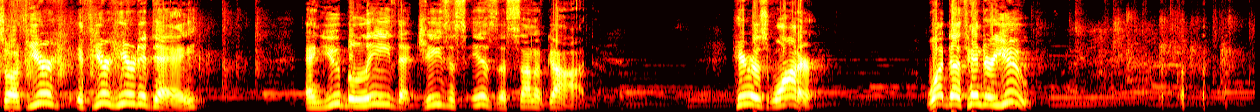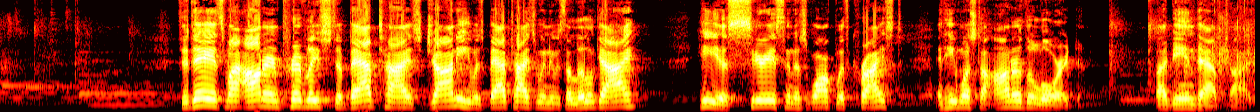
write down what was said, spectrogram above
So if you're if you're here today and you believe that Jesus is the Son of God, here is water. What doth hinder you? Today it's my honor and privilege to baptize Johnny. He was baptized when he was a little guy. He is serious in his walk with Christ, and he wants to honor the Lord by being baptized.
